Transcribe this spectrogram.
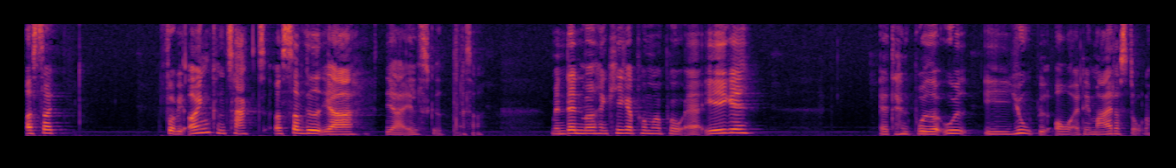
og så får vi øjenkontakt, og så ved jeg, at jeg er elsket. Altså. Men den måde, han kigger på mig på, er ikke, at han bryder ud i jubel over, at det er mig, der står der.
